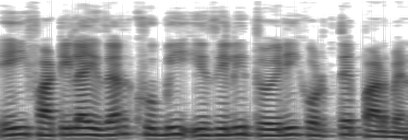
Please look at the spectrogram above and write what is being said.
এই ফার্টিলাইজার খুবই ইজিলি তৈরি করতে পারবেন।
